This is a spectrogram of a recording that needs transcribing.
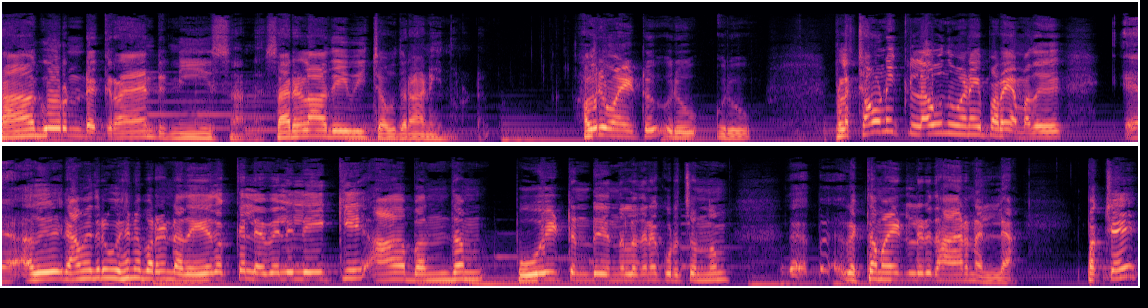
ടാഗോറിന്റെ ഗ്രാൻഡ് നീസാണ് സരളാദേവി ചൗധരാണി എന്നുണ്ട്. അവരുമായിട്ട് ഒരു ഒരു പ്ലറ്റോണിക് ലവ് എന്ന് വേണമെങ്കിൽ പറയാം. അത് അത് രാമേന്ദ്ര ഗുഹനെ പറയേണ്ടത് അത് ഏതൊക്കെ ലെവലിലേക്ക് ആ ബന്ധം പോയിട്ടുണ്ട് എന്നുള്ളതിനെക്കുറിച്ചൊന്നും വ്യക്തമായിട്ടുള്ളൊരു ധാരണ അല്ല പക്ഷേ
